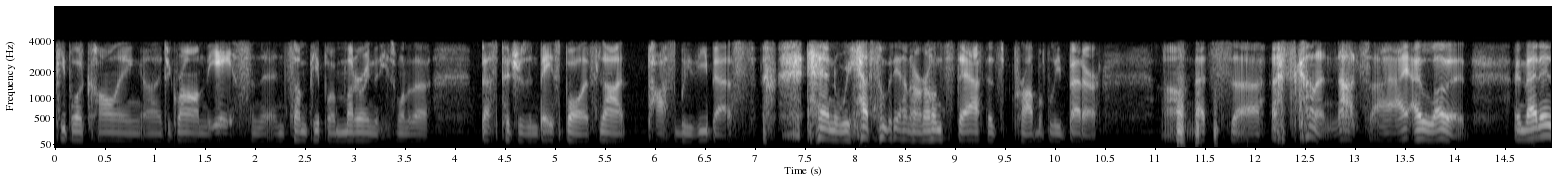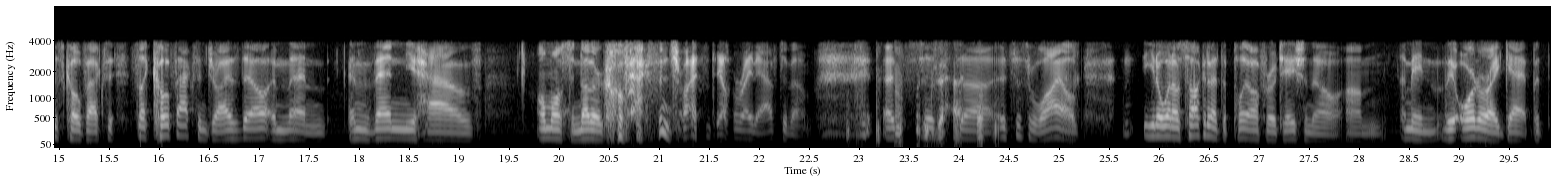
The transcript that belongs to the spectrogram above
people are calling uh, Degrom the ace, and, and some people are muttering that he's one of the best pitchers in baseball, if not possibly the best. and we have somebody on our own staff that's probably better. Um, that's uh, that's kind of nuts. I, I love it, and that is Koufax. It's like Koufax and Drysdale, and then and then you have almost another Koufax and Drysdale right after them. It's just Exactly. uh, it's just wild. You know, when I was talking about the playoff rotation, though, um, I mean the order I get, but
